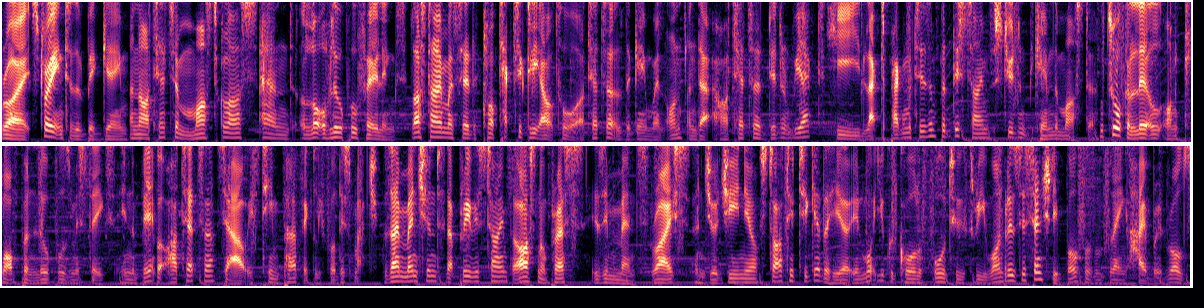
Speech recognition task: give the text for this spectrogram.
Right, straight into the big game. An Arteta masterclass and a lot of Liverpool failings. Last time I said Klopp tactically outthought Arteta as the game went on and that Arteta didn't react. He lacked pragmatism, but this time the student became the master. We'll talk a little on Klopp and Liverpool's mistakes in a bit, but Arteta set out his team perfectly for this match. As I mentioned that previous time, the Arsenal press is immense. Rice and Jorginho started together here in what you could call a 4-2-3-1, but it was essentially both of them playing hybrid roles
